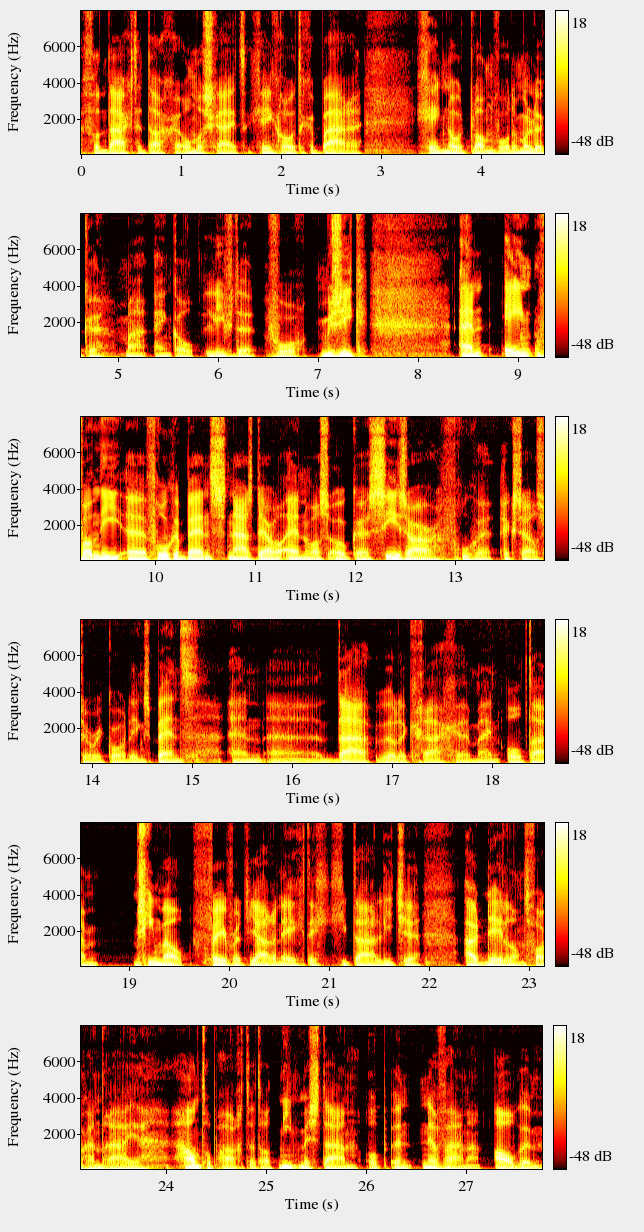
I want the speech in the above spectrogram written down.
vandaag de dag onderscheidt. Geen grote gebaren, geen noodplan voor de Molukken, maar enkel liefde voor muziek. En een van die vroege bands naast Daryl N was ook Caesar, vroege Excelsior Recordings band. En daar wil ik graag mijn all-time misschien wel favorite jaren 90 gitaarliedje uit Nederland van gaan draaien. Hand op hart, het had niet meer staan op een Nirvana album.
